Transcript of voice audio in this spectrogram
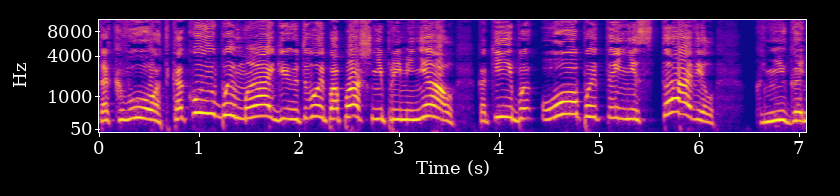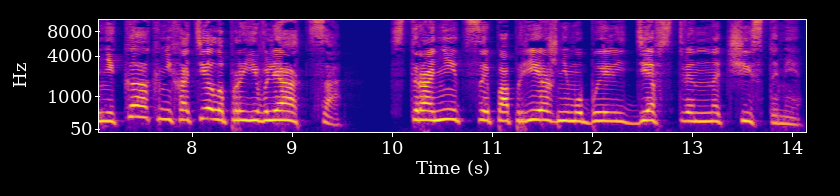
Так вот, какую бы магию твой папаш не применял, какие бы опыты не ставил, книга никак не хотела проявляться. Страницы по-прежнему были девственно чистыми.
